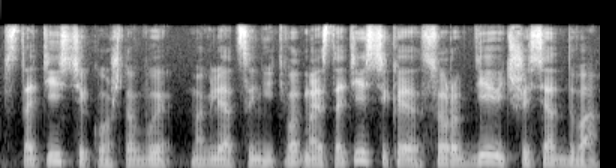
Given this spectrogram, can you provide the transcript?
статистику, чтобы вы могли оценить. Вот моя статистика 49,62.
